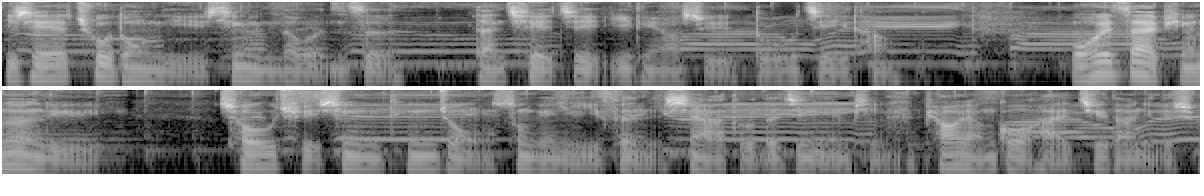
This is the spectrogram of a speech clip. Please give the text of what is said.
一些触动你心灵的文字，但切记一定要是毒鸡汤。我会在评论里。抽取幸运听众，送给你一份下图的纪念品，漂洋过海寄到你的手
